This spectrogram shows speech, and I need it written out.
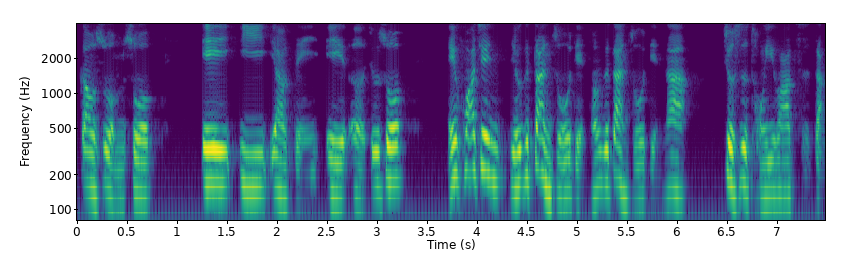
告诉我们说。A 一要等于 A 二，就是说，哎，发现有一个弹着点，同一个弹着点，那就是同一发子弹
